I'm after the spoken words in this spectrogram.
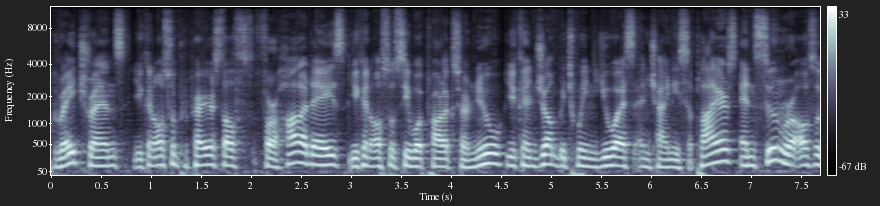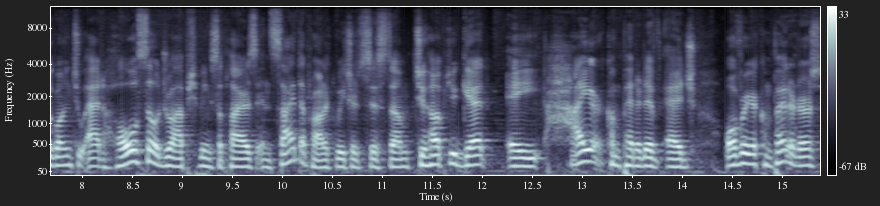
great trends. You can also prepare yourself for holidays. You can also see what products are new. You can jump between US and Chinese suppliers. And soon we're also going to add wholesale dropshipping suppliers inside the product research system to help you get a higher competitive edge over your competitors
